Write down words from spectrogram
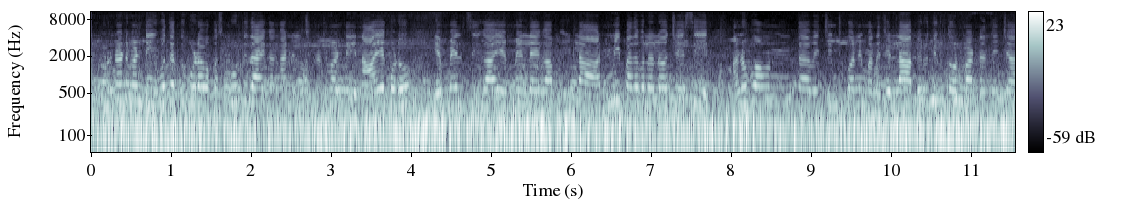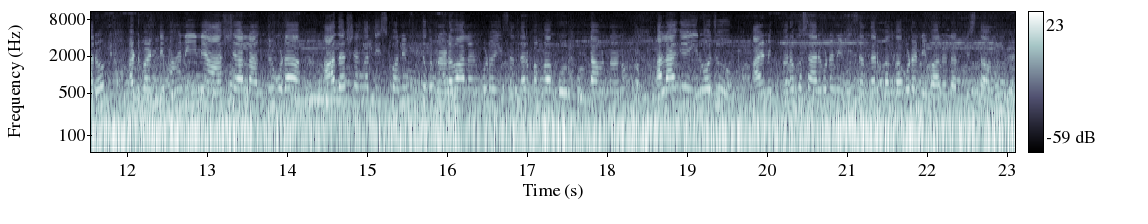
ఇప్పుడున్నటువంటి యువతకు కూడా ఒక స్ఫూర్తిదాయకంగా నిలిచినటువంటి నాయకుడు ఎమ్మెల్సీగా ఎమ్మెల్యేగా ఇట్లా అన్ని పదవులలో చేసి అనుభవంతో వెచ్చించుకొని మన జిల్లా అభివృద్ధికి తోడ్పాటు అందించారు. అటువంటి మహనీయుని ఆశయాలు అందరూ కూడా ఆదర్శంగా తీసుకొని ముందుకు నడవాలని కూడా ఈ సందర్భంగా కోరుకుంటా ఉన్నాను. అలాగే ఈరోజు ఆయనకు మరొకసారి కూడా నేను ఈ సందర్భంగా కూడా నివాళులు అర్పిస్తా ఉన్నాను.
